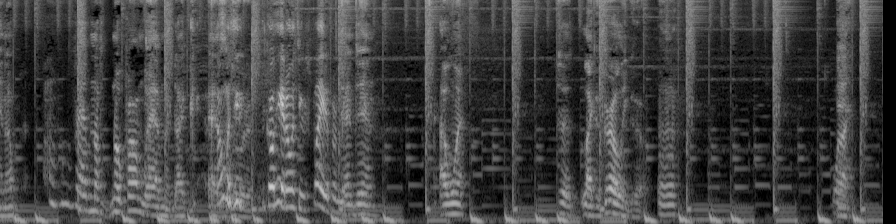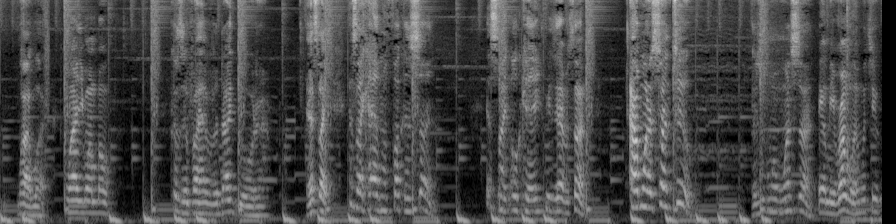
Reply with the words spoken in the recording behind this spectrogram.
and I'm, I don't have no, no problem with having a dyke as I a want you daughter. go ahead I want you to explain it for me And then I want just like a girly girl. Mhm. why And- Why what? why you want both Because if I have a dyke daughter, it's like it's like having a fucking son. It's like okay, you just have a son I want a son too. I just want one son. They're gonna be rumbling with you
